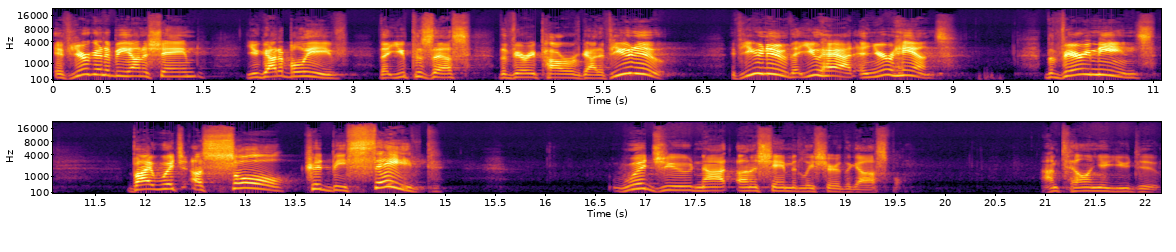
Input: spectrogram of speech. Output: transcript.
If you're going to be unashamed, you got to believe that you possess the very power of God. If you knew, if you knew that you had in your hands the very means by which a soul could be saved, would you not unashamedly share the gospel? I'm telling you, you do.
